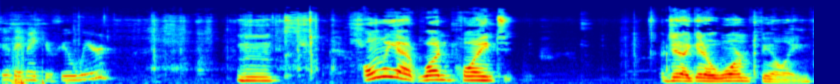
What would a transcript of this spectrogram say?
Did they make you feel weird? Mm, only at one point did I get a warm feeling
